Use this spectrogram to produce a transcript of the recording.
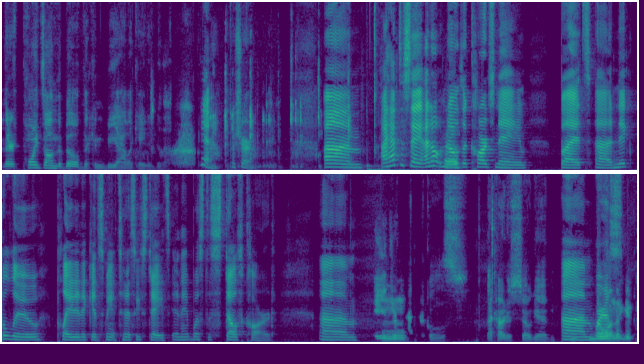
there's points on the build that can be allocated to that yeah, for sure. Um, I have to say I don't know the card's name, but uh, Nick Ballou played it against me at Tennessee State, and it was the stealth card. Um, Ace Mm. of pentacles that card is so good um, The whereas, one that gets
